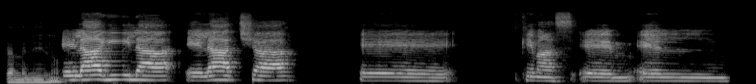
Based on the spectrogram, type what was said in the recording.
femenino. El águila, el hacha, eh, ¿qué más? Em, el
